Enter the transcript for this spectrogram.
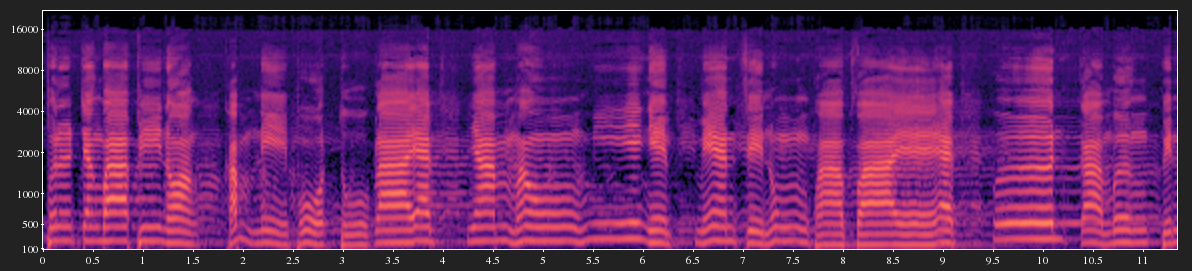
เพิ่นจังว่าพี่น้อง คำนี้พูดถูกลายยามเฮามีเงียบแม่นสินุ่งผ้าฝ่ายเพิ่นกะเมืองป็น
